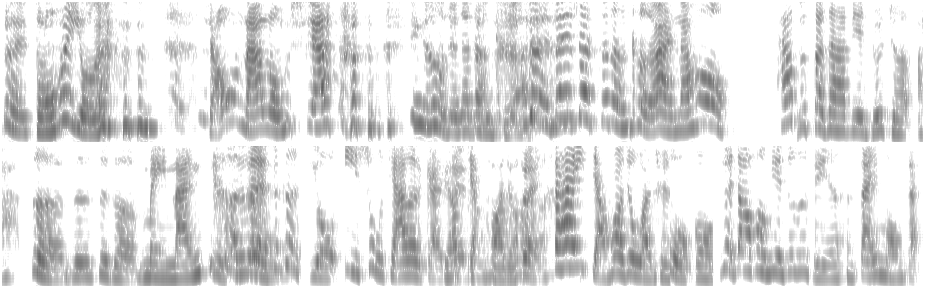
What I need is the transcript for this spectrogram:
对，怎么会有人 想要拿龙虾？因为我觉得那段很可爱。对，那一段真的很可爱。然后他就站在那边，你就会觉得啊，这人真是个美男子 之类就是有艺术家的感觉。不要讲话就好了对，但他一讲话就完全破功，因为到后面就是脸很呆萌感，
